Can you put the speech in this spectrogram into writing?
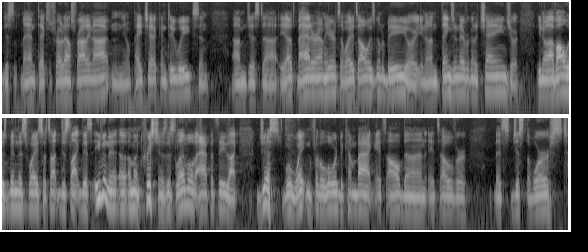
just man, Texas Roadhouse Friday night, and you know paycheck in two weeks, and I'm just uh, yeah, it's bad around here. It's the way it's always going to be, or you know, and things are never going to change, or you know, I've always been this way, so it's not just like this. Even uh, among Christians, this level of apathy, like just we're waiting for the Lord to come back. It's all done. It's over. It's just the worst.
